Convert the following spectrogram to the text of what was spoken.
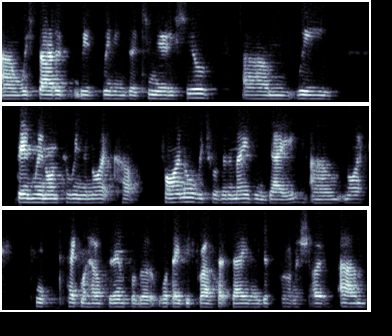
um, we started with winning the Community Shields. Um, we then went on to win the Nike Cup final, which was an amazing day. Um, Nike can take my hat off to them for the what they did for us that day. They just put on a show. Um,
